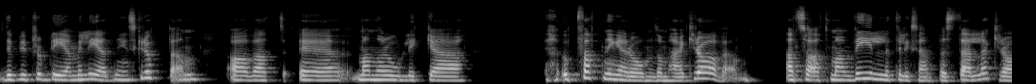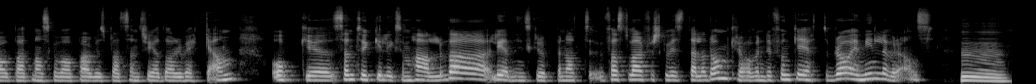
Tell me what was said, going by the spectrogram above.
det blir problem i ledningsgruppen av att eh, man har olika uppfattningar om de här kraven. Alltså att man vill till exempel ställa krav på att man ska vara på arbetsplatsen tre dagar i veckan och eh, sen tycker liksom halva ledningsgruppen att fast varför ska vi ställa de kraven? Det funkar jättebra i min leverans. Mm,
